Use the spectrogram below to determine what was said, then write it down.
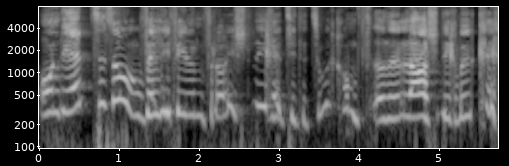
Und jetzt so, auf welche Filme freust du dich jetzt in der Zukunft? Oder lässt du dich wirklich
